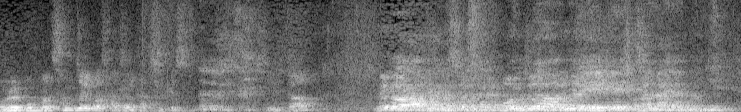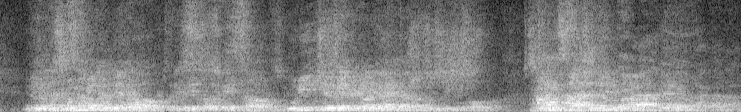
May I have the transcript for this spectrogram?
오늘 본문 3절과 4절 같이 읽겠습니다. 시작. 내가 것을 먼저 너희에게 전하였느니 이는 성경대로 그리스도께서 우리 죄를 위하여 주시고 장사하시는 바 되었다가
